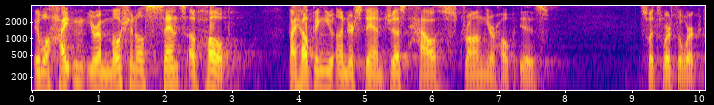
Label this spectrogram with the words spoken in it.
It will heighten your emotional sense of hope by helping you understand just how strong your hope is. So it's worth the work.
